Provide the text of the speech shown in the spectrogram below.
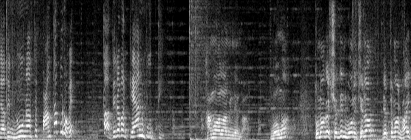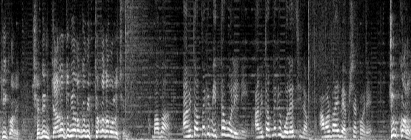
যাদের নুন আনতে পান্তা পুরোয় তাদের আবার জ্ঞান বুদ্ধি। থামো আলামিনের মা। বৌমা তোমাকে সেদিন বলেছিলাম যে তোমার ভাই কি করে? সেদিন কেন তুমি আমাকে মিথ্যে কথা বলেছিলে? বাবা আমি তো আপনাকে মিথ্যা বলিনি। আমি তো আপনাকে বলেছিলাম আমার ভাই ব্যবসা করে। চুপ করো।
